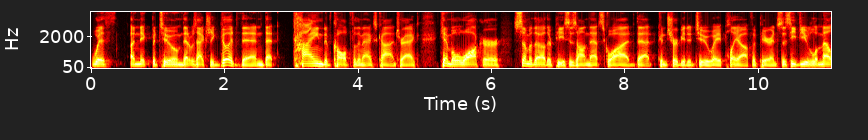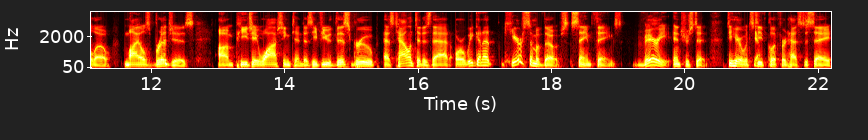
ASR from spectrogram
with a Nick Batum that was actually good then that kind of called for the max contract. Kemba Walker, some of the other pieces on that squad that contributed to a playoff appearance. Does he view LaMelo, Miles Bridges, um, PJ Washington? Does he view this group as talented as that? Or are we going to hear some of those same things? Very interested to hear what Steve Clifford has to say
